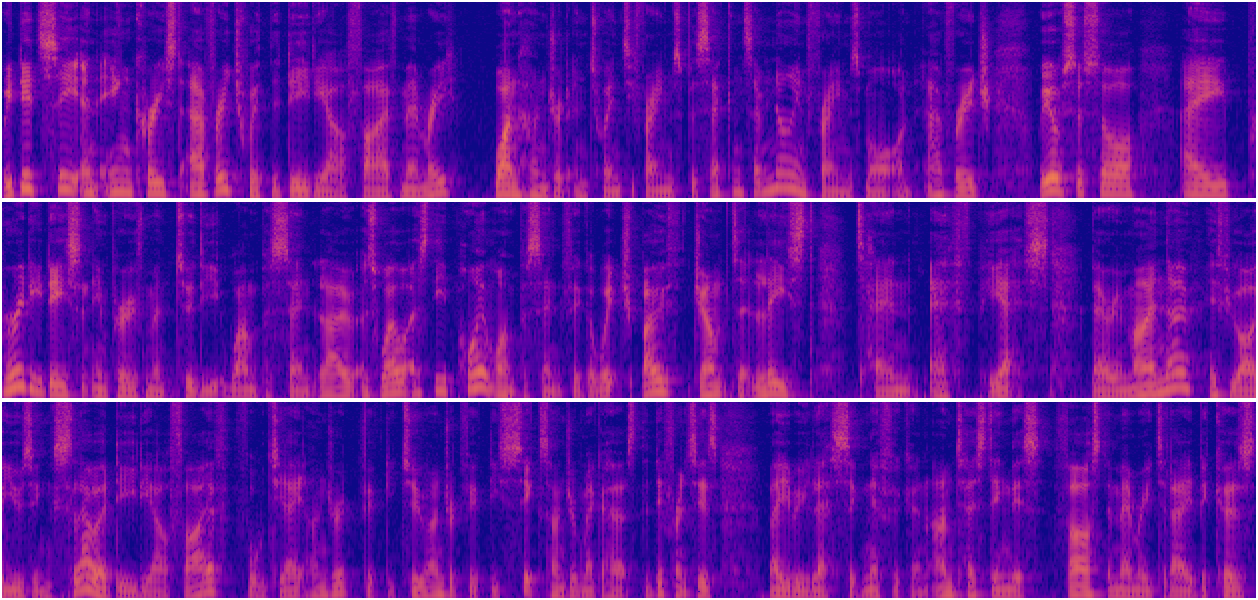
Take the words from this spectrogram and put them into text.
We did see an increased average with the DDR5 memory, 120 frames per second, so 9 frames more on average. We also saw a pretty decent improvement to the 1% low as well as the 0.1% figure, which both jumped at least 10 FPS. Bear in mind though, if you are using slower DDR5, 4800, 5200, 5600 MHz, the differences may be less significant. I'm testing this faster memory today because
